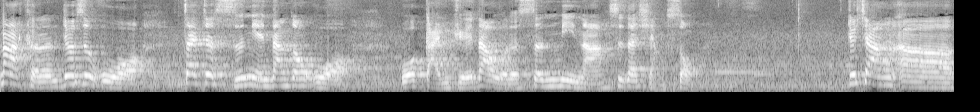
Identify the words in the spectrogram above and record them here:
那可能就是我在这十年当中我，我感觉到我的生命啊是在享受。就像呃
